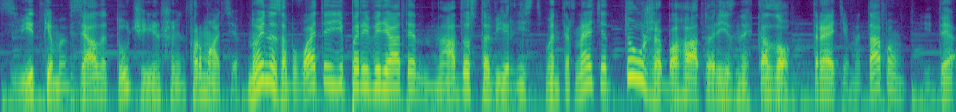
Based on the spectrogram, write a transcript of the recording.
звідки ми взяли ту чи іншу інформацію. Ну і не забувайте її перевіряти на достовірність. В інтернеті дуже багато різних казок. Третім етапом йде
